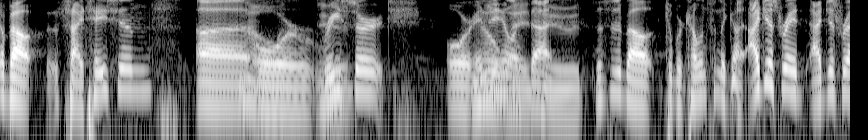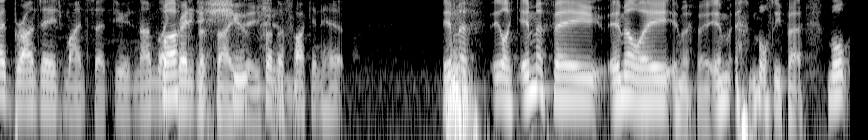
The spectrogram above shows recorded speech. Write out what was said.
about citations uh, No, or dude. research or no anything way, like that. dude. This is about we're coming from the gut. I just read I just read Bronze Age Mindset, dude, and I'm like Fuck ready to shoot from the fucking hip. MF like MFA, MLA, MFA, M, multi-fat, mul,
